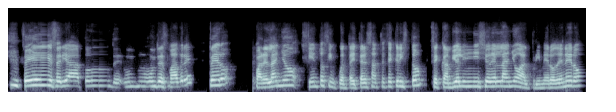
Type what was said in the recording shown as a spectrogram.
Sí, sería todo un, de- un- un desmadre, pero para el año 153 a.C. se cambió el inicio del año al primero de enero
